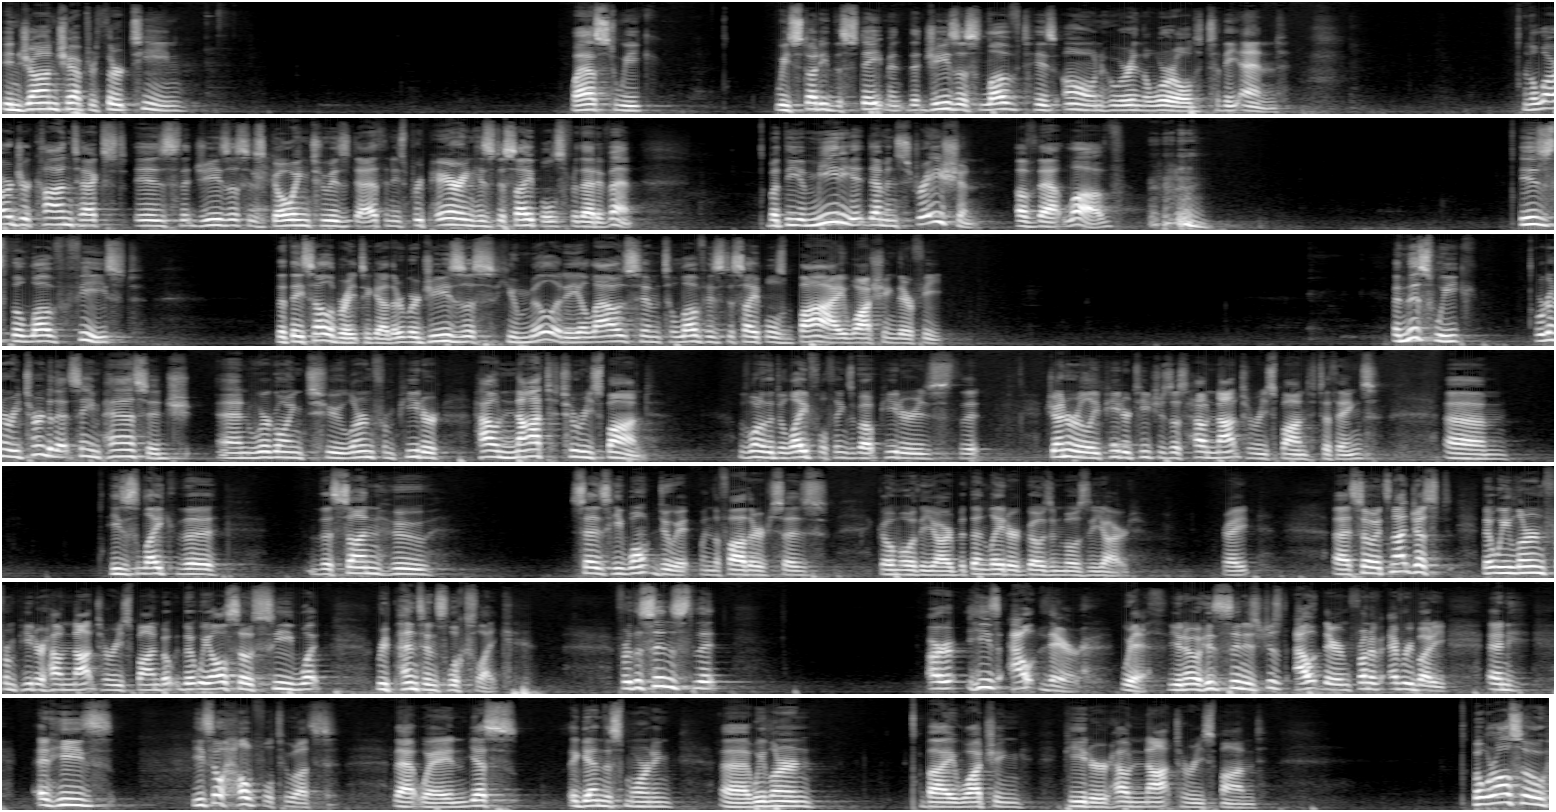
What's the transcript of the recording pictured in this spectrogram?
In John chapter 13, last week, we studied the statement that Jesus loved his own who were in the world to the end. And the larger context is that Jesus is going to his death and he's preparing his disciples for that event. But the immediate demonstration of that love is the love feast that they celebrate together, where Jesus' humility allows him to love his disciples by washing their feet. And this week, we're going to return to that same passage and we're going to learn from Peter how not to respond. One of the delightful things about Peter is that generally Peter teaches us how not to respond to things. Um, he's like the, the son who says he won't do it when the father says, go mow the yard, but then later goes and mows the yard. Right? Uh, so it's not just that we learn from Peter how not to respond, but that we also see what repentance looks like. For the sins that are he's out there with, you know, his sin is just out there in front of everybody, and and he's he's so helpful to us that way. And yes, again this morning uh, we learn by watching Peter how not to respond. But we're also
